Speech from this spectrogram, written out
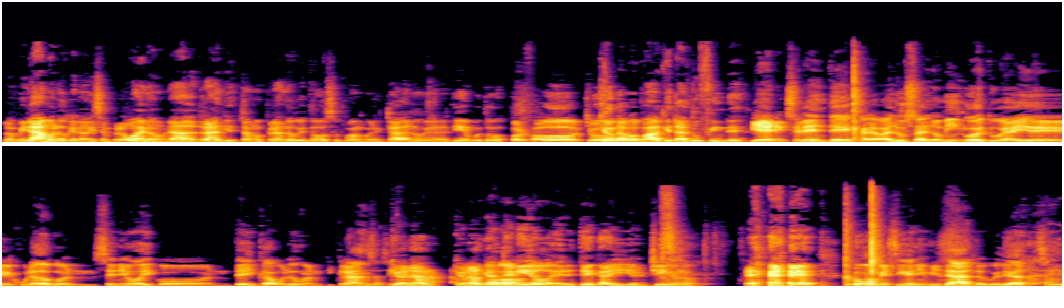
Los miramos lo que nos dicen, pero bueno, nada, tranqui, estamos esperando que todos se puedan conectar, nos vean a tiempo, todo. Por favor, yo. ¿Qué onda, papá? ¿Qué tal tu fin de? Bien, excelente. Jalabaluza el domingo. Estuve ahí de jurado con CNO y con Teika, boludo, con Ticrans. Así Qué que honor, nada, qué honor que han tenido el Teca y el Chino, ¿no? ¿Cómo me siguen invitando, culiado? Sí,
